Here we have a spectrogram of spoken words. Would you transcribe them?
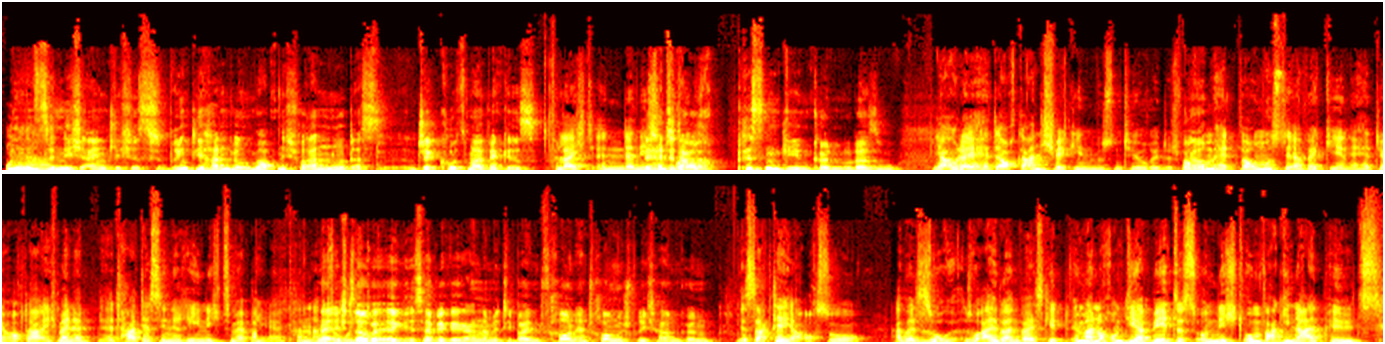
unsinnig eigentlich. Es bringt die Handlung überhaupt nicht voran, nur dass Jack kurz mal weg ist. vielleicht in der Er nächsten hätte da Folge. auch pissen gehen können oder so. Ja, oder er hätte auch gar nicht weggehen müssen, theoretisch. Warum, Ja. hätte, warum musste er weggehen? Er hätte ja auch da, ich meine, er, er tat der Szenerie nichts mehr bei. Er kann Na, also ich glaube, gehen. er ist ja weggegangen, damit die beiden Frauen ein Frauengespräch haben können. Das sagt er ja auch so. Aber es ist so, so albern, weil es geht immer noch um Diabetes und nicht um Vaginalpilz.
